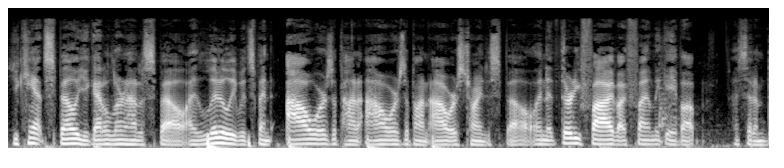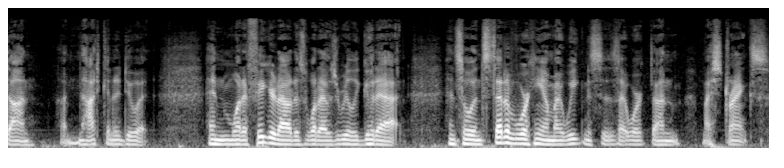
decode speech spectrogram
You can't spell, you got to learn how to spell. I literally would spend hours upon hours upon hours trying to spell. And at 35, I finally gave up. I said, I'm done. I'm not going to do it. And what I figured out is what I was really good at. And so instead of working on my weaknesses, I worked on my strengths.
